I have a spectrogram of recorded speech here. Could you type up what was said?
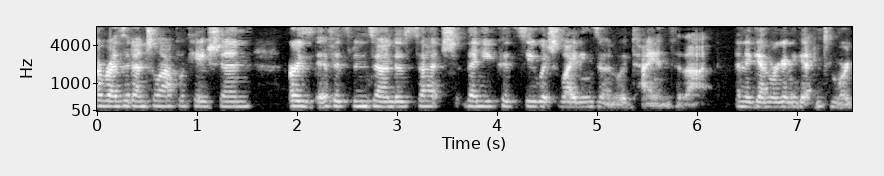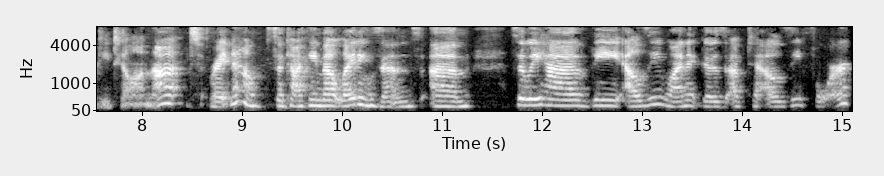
a residential application, or if it's been zoned as such, then you could see which lighting zone would tie into that. And again, we're going to get into more detail on that right now. So talking about lighting zones. Um, so we have the LZ1, it goes up to LZ4.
